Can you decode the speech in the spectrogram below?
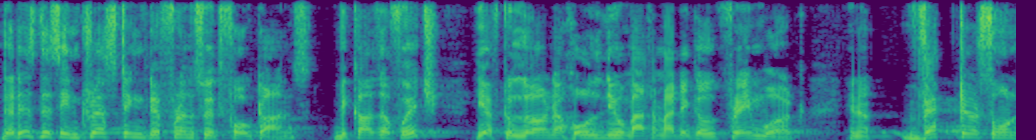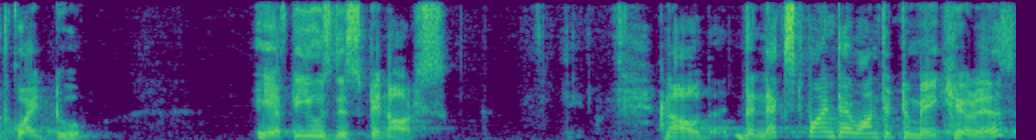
there is this interesting difference with photons, because of which you have to learn a whole new mathematical framework. You know, vectors won't quite do. You have to use the spinors. Okay. Now, the next point I wanted to make here is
